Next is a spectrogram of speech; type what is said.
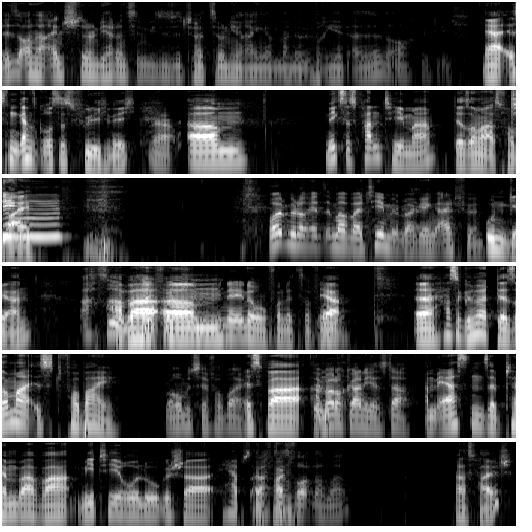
Das ist auch eine Einstellung, die hat uns in diese Situation hier reingemanövriert. Also das ist auch wirklich. Ja, ist ein ganz großes Fühle ich nicht. Ja. Ähm, nächstes Fun-Thema. Der Sommer ist vorbei. Ting! Wollten wir doch jetzt immer bei Themenübergängen einführen. Ungern. Ach so, Aber, ähm, in Erinnerung von letzter Folge. ja. Äh, hast du gehört? Der Sommer ist vorbei. Warum ist der vorbei? Es war der am, war doch gar nicht erst da. am 1. September war meteorologischer Sag Herbstanfang. das Wort nochmal. War das falsch?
